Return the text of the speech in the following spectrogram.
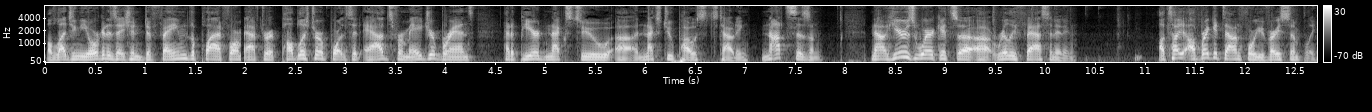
alleging the organization defamed the platform after it published a report that said ads for major brands had appeared next to uh, next to posts touting Nazism. Now, here's where it gets uh, uh, really fascinating. I'll tell you, I'll break it down for you very simply.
